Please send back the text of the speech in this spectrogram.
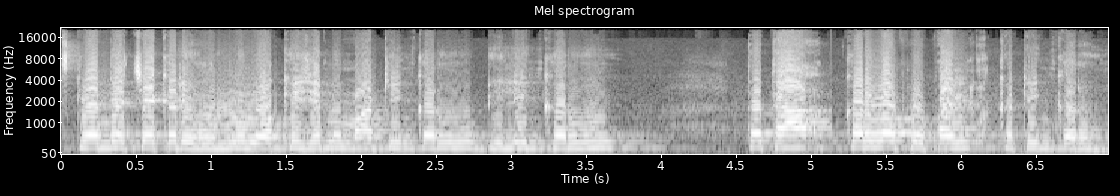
સ્ક્વેરનેસ ચેક કરી, હોલનું લોકેશનનું માર્કિંગ કરવું ડ્રિલિંગ કરવું, તથા કર્વ પ્રોફાઇલ કટિંગ કરવું.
